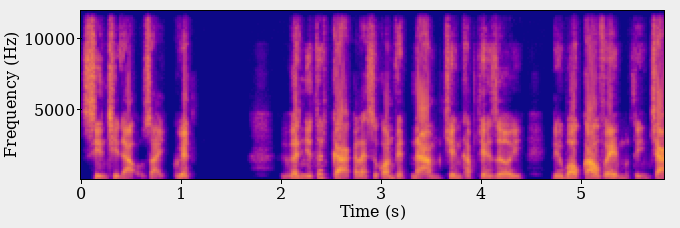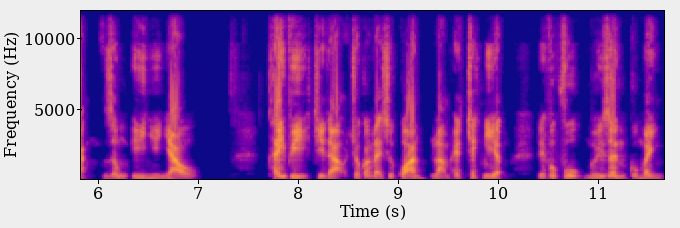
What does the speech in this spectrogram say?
xin chỉ đạo giải quyết. Gần như tất cả các đại sứ quán Việt Nam trên khắp thế giới đều báo cáo về một tình trạng giống y như nhau. Thay vì chỉ đạo cho các đại sứ quán làm hết trách nhiệm để phục vụ người dân của mình,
